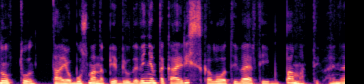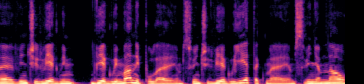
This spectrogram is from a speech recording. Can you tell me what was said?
nu, to, tā jau būs mana piebilde. Viņam tā kā ir izskaloti vērtību pamati, vai ne? Viņš ir viegli viegli manipulējams, viņš ir viegli ietekmējams, viņam nav,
